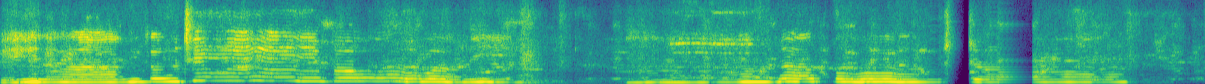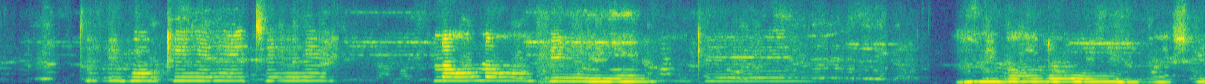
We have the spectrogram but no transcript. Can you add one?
পেলাম গো জীবনে আমার আপনজন। তুমি বুকে ছেড়ে নাও না আমাকে আমি ভালোবাসি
